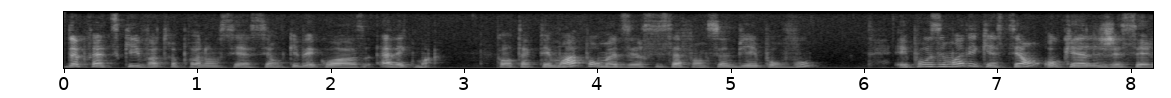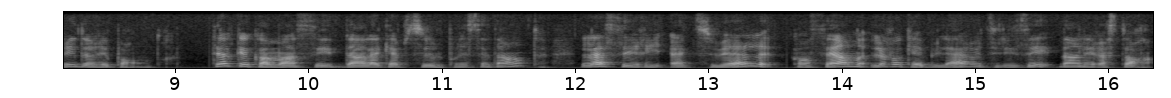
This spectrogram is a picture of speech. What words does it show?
de pratiquer votre prononciation québécoise avec moi. Contactez-moi pour me dire si ça fonctionne bien pour vous et posez-moi des questions auxquelles j'essaierai de répondre. Tel que commencé dans la capsule précédente, la série actuelle concerne le vocabulaire utilisé dans les restaurants.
